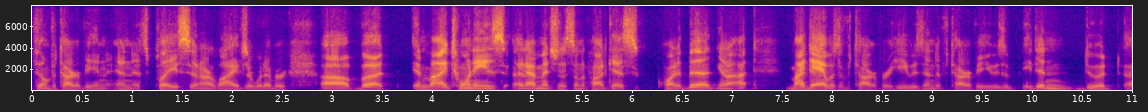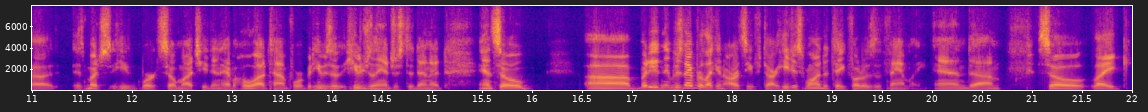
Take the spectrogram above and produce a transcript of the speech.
film photography and, and its place in our lives or whatever uh, but in my 20s and i mentioned this on the podcast quite a bit you know I, my dad was a photographer he was into photography he was a, he didn't do it uh, as much he worked so much he didn't have a whole lot of time for it but he was hugely interested in it and so uh, but he, it was never like an artsy photographer. He just wanted to take photos of the family, and um, so like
